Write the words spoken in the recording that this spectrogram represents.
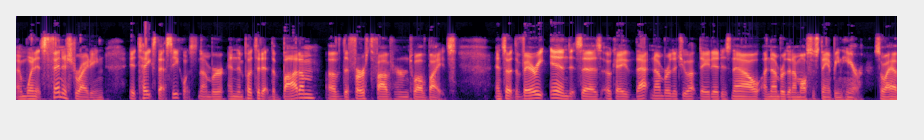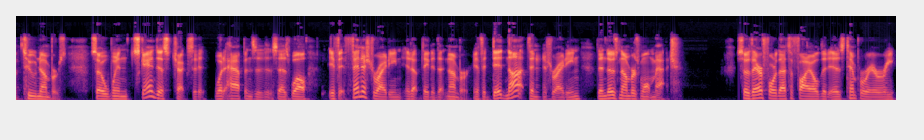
And when it's finished writing, it takes that sequence number and then puts it at the bottom of the first 512 bytes. And so at the very end, it says, okay, that number that you updated is now a number that I'm also stamping here. So I have two numbers. So when ScanDisk checks it, what happens is it says, well, if it finished writing, it updated that number. If it did not finish writing, then those numbers won't match. So therefore, that's a file that is temporary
